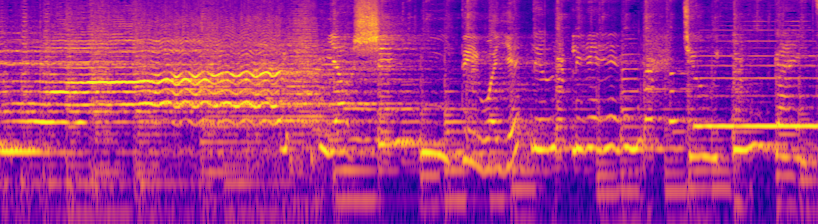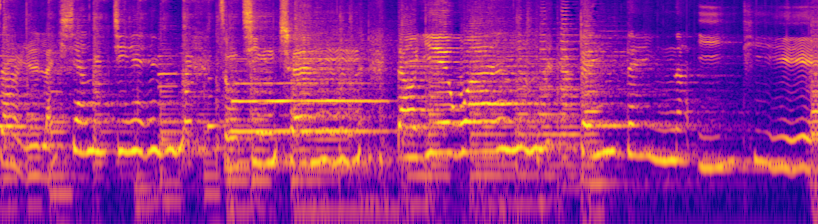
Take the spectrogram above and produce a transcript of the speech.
愿。要是你对我也留恋，就应该早日来相见，从清晨到夜晚。等待那一天，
